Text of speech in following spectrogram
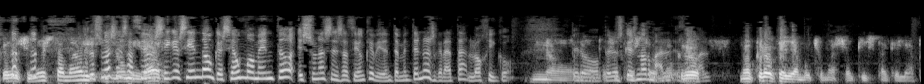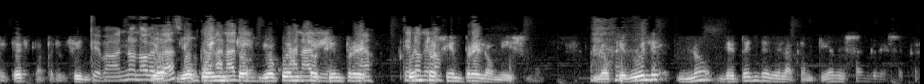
Pero si no está mal, Pero es una no sensación, mirar. sigue siendo, aunque sea un momento, es una sensación que evidentemente no es grata, lógico. No, pero, pero es que es normal, no es creo, normal. No creo que haya mucho masoquista que le apetezca, pero en fin. Que va, no, no, ¿verdad? Yo, cuento, a nadie, yo a cuento nadie. siempre, que no, cuento que no. siempre lo mismo. Lo que duele no depende de la cantidad de sangre a sacar.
